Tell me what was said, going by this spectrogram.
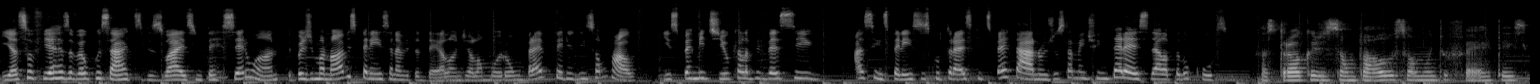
E a Sofia resolveu cursar artes visuais no terceiro ano, depois de uma nova experiência na vida dela, onde ela morou um breve período em São Paulo. E isso permitiu que ela vivesse assim, experiências culturais que despertaram justamente o interesse dela pelo curso. As trocas de São Paulo são muito férteis.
